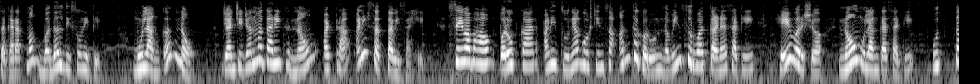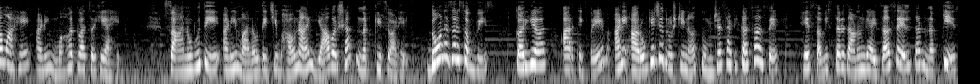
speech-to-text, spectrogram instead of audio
सकारात्मक बदल दिसून येतील. मुलांक नऊ. ज्यांची जन्मतारीख नऊ अठरा आणि सत्तावीस आहे. सेवाभाव परोपकार आणि जुन्या गोष्टींचा अंत करून नवीन सुरुवात करण्यासाठी हे वर्ष नऊ मुलांकासाठी उत्तम आहे आणि महत्वाचंही आहे. सहानुभूती आणि मानवतेची भावना या वर्षात नक्कीच वाढेल. दोन हजार सव्वीस करिअर आर्थिक प्रेम आणि आरोग्याच्या दृष्टीनं तुमच्यासाठी कसं असेल हे सविस्तर जाणून घ्यायचं असेल तर नक्कीच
